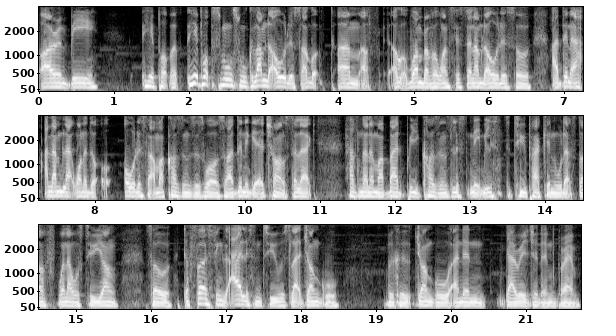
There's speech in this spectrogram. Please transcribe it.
R and B, hip hop, hip hop, small, small. Because I'm the oldest, I got um, I've- I got one brother, one sister, and I'm the oldest, so I didn't, and I'm like one of the oldest out of my cousins as well, so I didn't get a chance to like have none of my bad breed cousins listen, make me listen to Tupac and all that stuff when I was too young. So the first things I listened to was like jungle because jungle and then garage and then grime.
